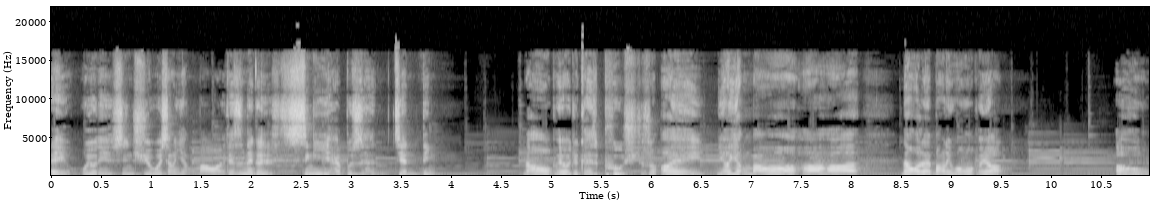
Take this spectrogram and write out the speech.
哎、我有点兴趣，我想养猫哎，但是那个心意还不是很坚定。然后我朋友就开始 push，就说：“哎、你要养猫哦，好啊好啊，那我来帮你问我朋友。”哦，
